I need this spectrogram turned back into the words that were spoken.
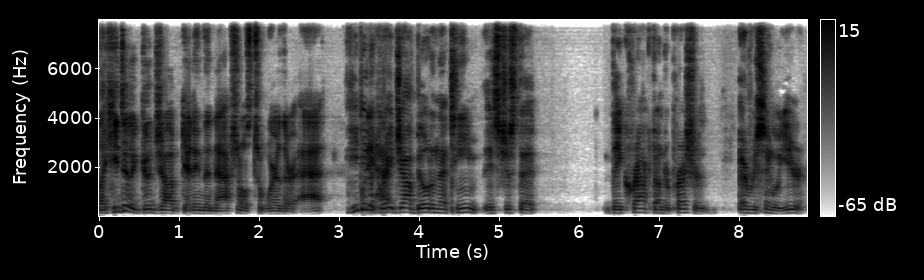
like he did a good job getting the Nationals to where they're at. He did he a great had- job building that team. It's just that they cracked under pressure every single year,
